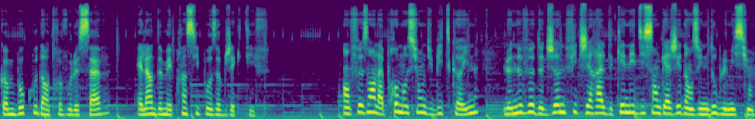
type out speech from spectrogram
comme beaucoup d'entre vous le savent, est l'un de mes principaux objectifs. En faisant la promotion du Bitcoin, le neveu de John Fitzgerald Kennedy s'engageait dans une double mission.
